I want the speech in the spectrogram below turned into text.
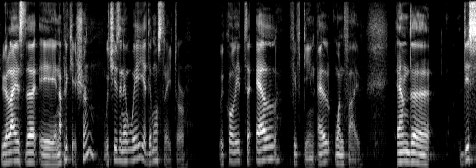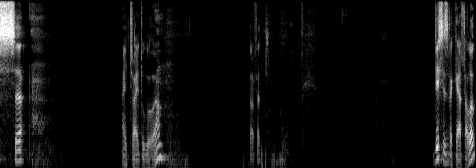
realized uh, a, an application, which is in a way a demonstrator. We call it L15, L15. And uh, this, uh, I try to go, huh? Perfect. This is the catalog.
